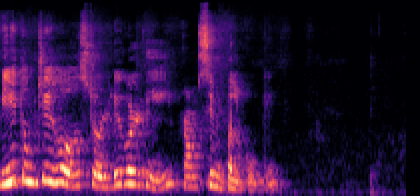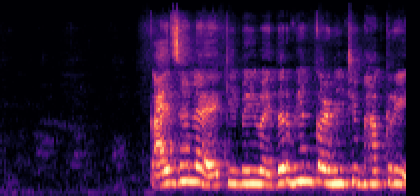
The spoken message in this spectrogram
मी तुमची host Oldie Goldie from Simple Cooking काय झालं आहे की मी वैदर्भीन कळणीची भाकरी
